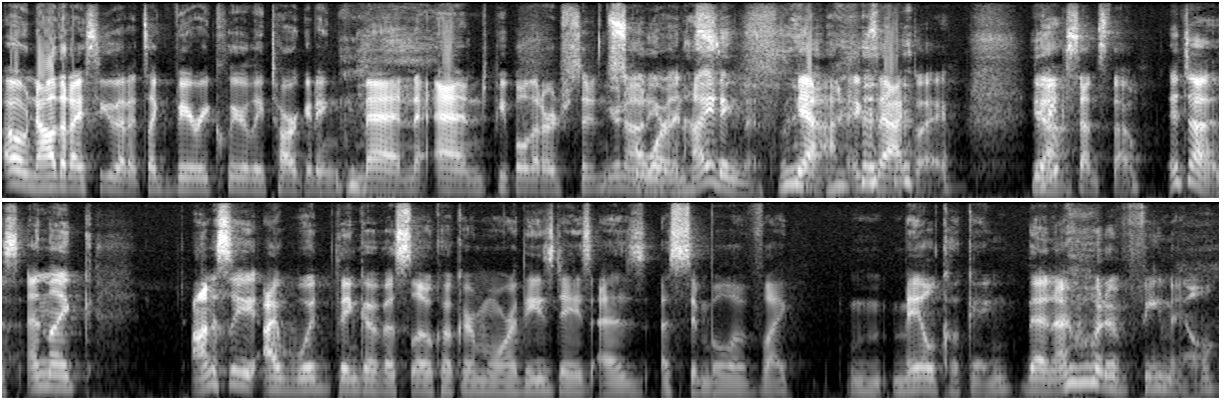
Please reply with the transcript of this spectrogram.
oh, now that I see that, it's like very clearly targeting men and people that are interested in You're sports. not even hiding this. Yeah, exactly. Yeah. It makes sense though. It does. And like honestly, I would think of a slow cooker more these days as a symbol of like male cooking than I would of female.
